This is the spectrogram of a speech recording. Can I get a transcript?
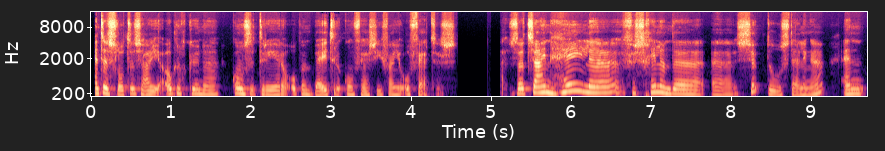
En tenslotte zou je ook nog kunnen concentreren op een betere conversie van je offertes. Dus dat zijn hele verschillende uh, subdoelstellingen. En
